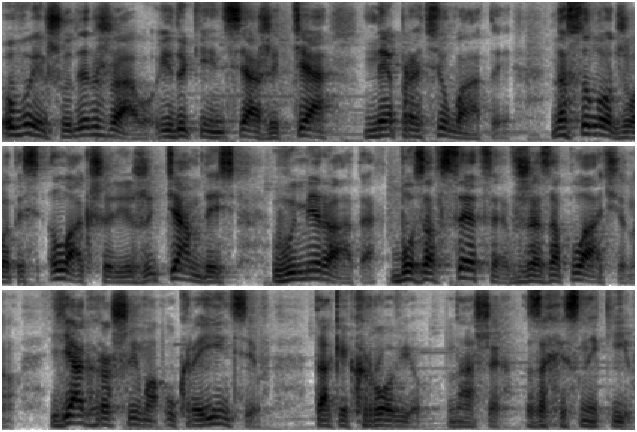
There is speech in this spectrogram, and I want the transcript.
в іншу державу і до кінця життя не працювати, насолоджуватись лакшері життям десь в Еміратах, бо за все це вже заплачено, як грошима українців, так і кров'ю наших захисників.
